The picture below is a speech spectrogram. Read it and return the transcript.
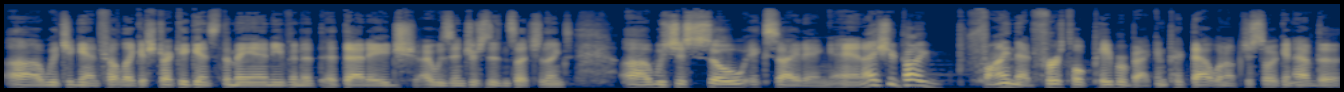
uh, which again felt like a strike against the man. Even at, at that age, I was interested in such things. Uh, was just so exciting, and I should probably find that first Hulk paperback and pick that one up just so I can have the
